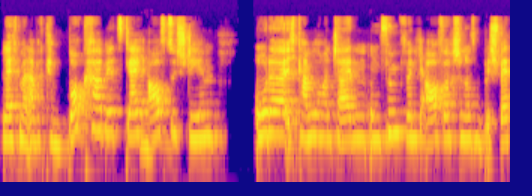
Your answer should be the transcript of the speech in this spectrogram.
vielleicht mal einfach keinen Bock habe, jetzt gleich aufzustehen. Oder ich kann mich auch entscheiden, um fünf, wenn ich aufwache, schon aus dem Bett,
